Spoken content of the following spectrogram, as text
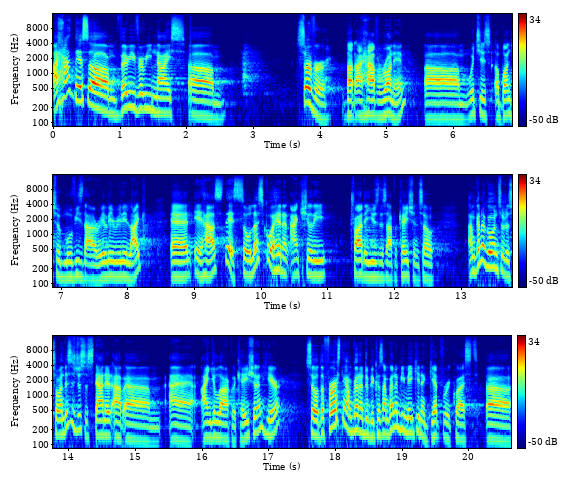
I have this um, very, very nice um, server that I have running, um, which is a bunch of movies that I really, really like and it has this. So let's go ahead and actually try to use this application. So I'm going to go into the store, and this is just a standard app, um, uh, Angular application here. So the first thing I'm going to do, because I'm going to be making a GET request, uh,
